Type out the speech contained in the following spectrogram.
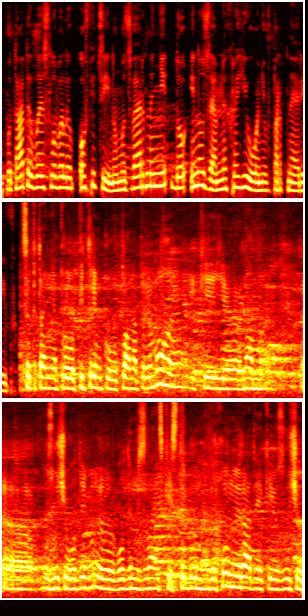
депутати висловили в офіційному зверненні до іноземних регіонів партнерів. Це питання про підтримку плану перемоги, який е, нам е, озвучив е, Володимир Зеленський з трибуни Верховної Ради, який озвучив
